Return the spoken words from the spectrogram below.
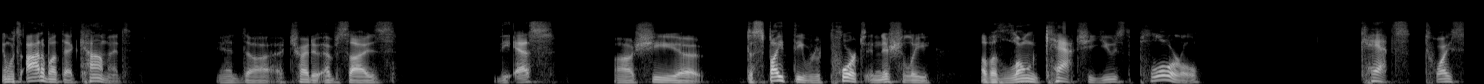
And what's odd about that comment, and uh, I try to emphasize the S, uh, she, uh, despite the report initially of a lone cat, she used plural cats twice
